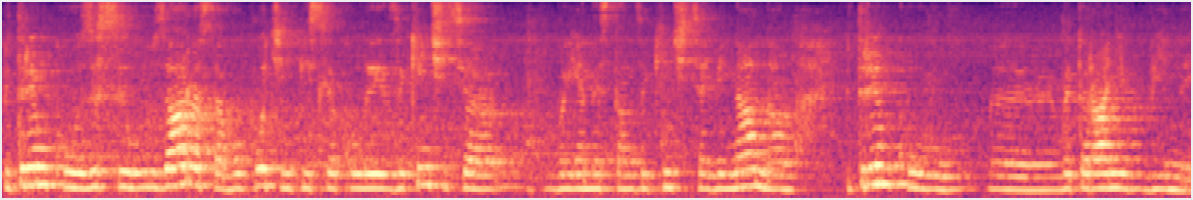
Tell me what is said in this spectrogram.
підтримку ЗСУ зараз або потім, після коли закінчиться воєнний стан, закінчиться війна, на підтримку е, ветеранів війни.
